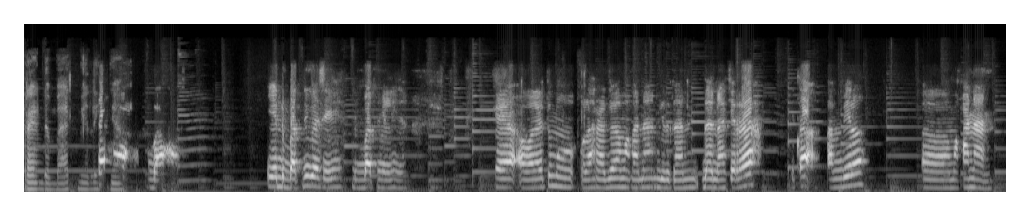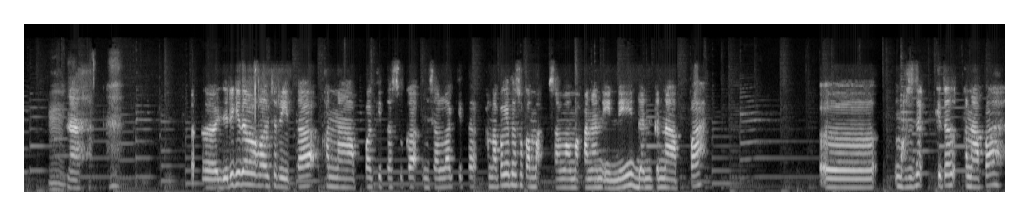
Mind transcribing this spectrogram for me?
Random banget milihnya. bahas ya debat juga sih debat milihnya kayak awalnya tuh mau olahraga makanan gitu kan dan akhirnya kita ambil eh, makanan Hmm, Eh, jadi kita bakal cerita kenapa kita suka misalnya kita kenapa kita suka ma- sama makanan ini dan kenapa eh maksudnya kita kenapa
